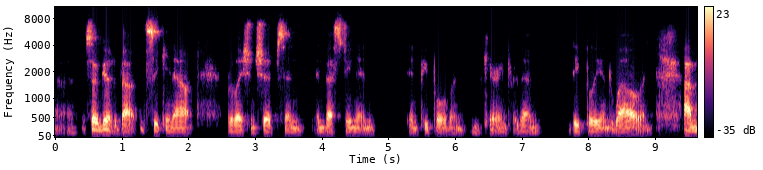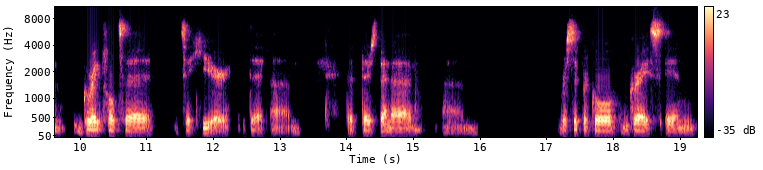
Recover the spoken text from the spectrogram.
uh, so good about seeking out relationships and investing in in people and caring for them deeply and well. And I'm grateful to to hear that um, that there's been a um, reciprocal grace in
